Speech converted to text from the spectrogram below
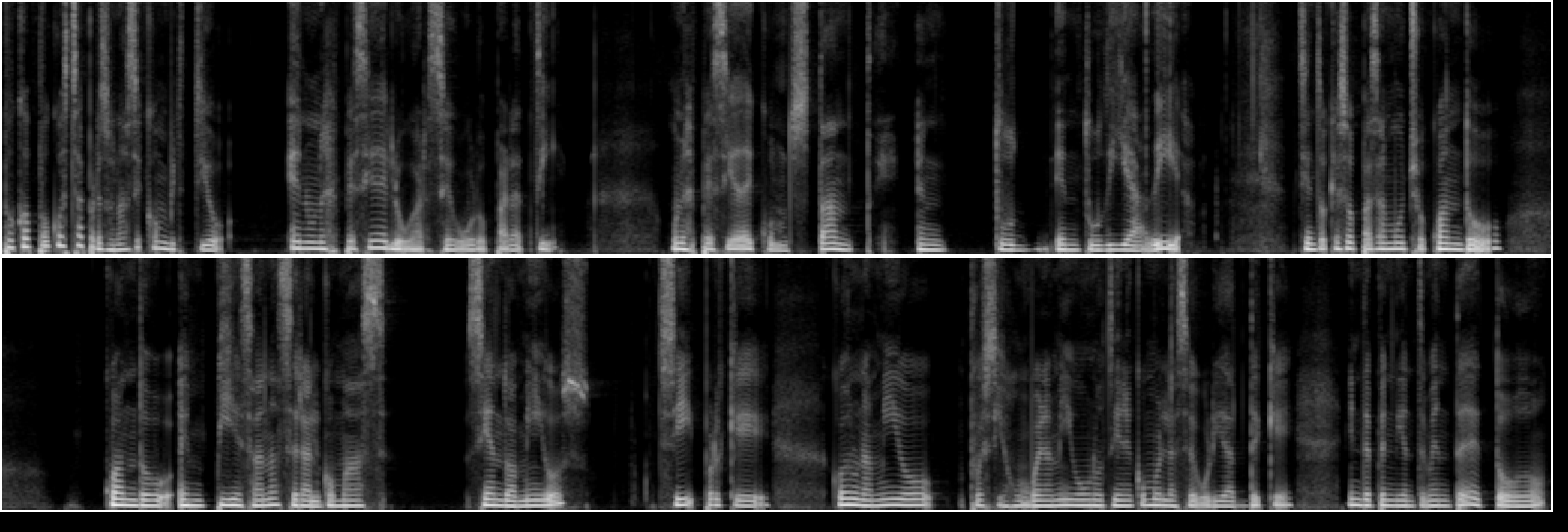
Poco a poco esta persona se convirtió en una especie de lugar seguro para ti una especie de constante en tu, en tu día a día. Siento que eso pasa mucho cuando, cuando empiezan a hacer algo más siendo amigos, ¿sí? Porque con un amigo, pues si es un buen amigo, uno tiene como la seguridad de que independientemente de todo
